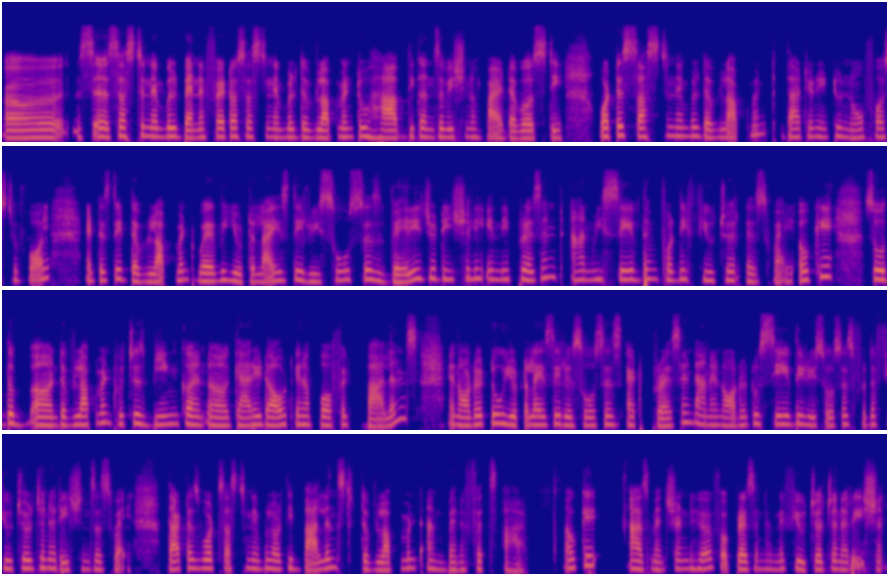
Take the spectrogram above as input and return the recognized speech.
uh, sustainable benefit or sustainable development to have the conservation of biodiversity. What is sustainable development? That you need to know first of all. It is the development where we utilize the resources very judicially in the present and we save them for the future as well. Okay, so the uh, development which is being uh, carried out in a perfect balance in order to utilize the resources at present and in order to save the resources for the future generations as well that is what sustainable or the balanced development and benefits are okay as mentioned here for present and the future generation.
